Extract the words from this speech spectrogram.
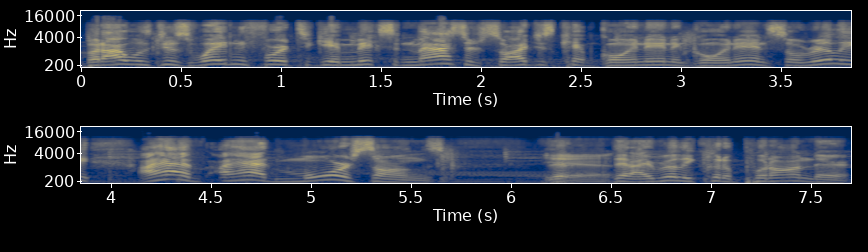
But I was just waiting for it to get mixed and mastered, so I just kept going in and going in. So really, I have I had more songs that, Yeah. that I really could have put on there.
